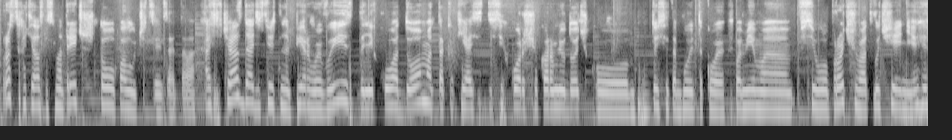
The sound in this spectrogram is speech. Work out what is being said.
Просто хотелось посмотреть, что получится из этого. А сейчас, да, действительно, первый выезд далеко от дома, так как я до сих пор еще кормлю дочку. То есть это будет такое, помимо всего прочего, отлучение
